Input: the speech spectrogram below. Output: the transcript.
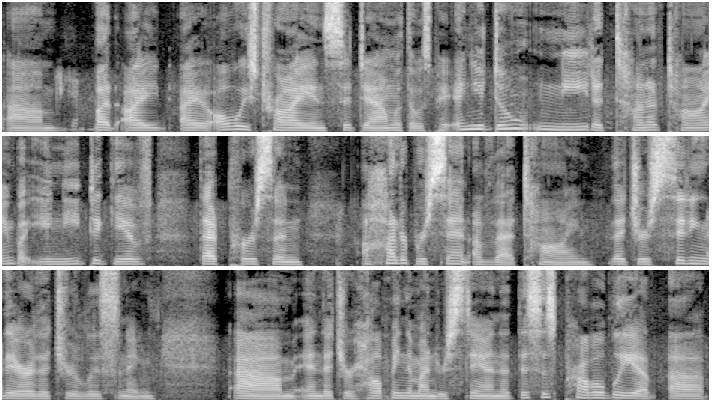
Um, yep. But I, I always try and sit down with those patients. And you don't need a ton of time, but you need to give that person 100% of that time that you're sitting there, that you're listening. Um, and that you're helping them understand that this is probably a, a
